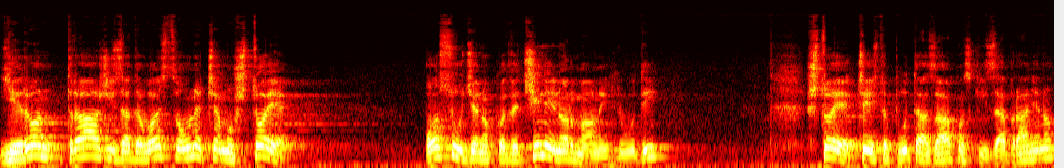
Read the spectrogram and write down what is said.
Jer on traži zadovoljstvo u nečemu što je osuđeno kod većine normalnih ljudi, što je često puta zakonski zabranjeno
